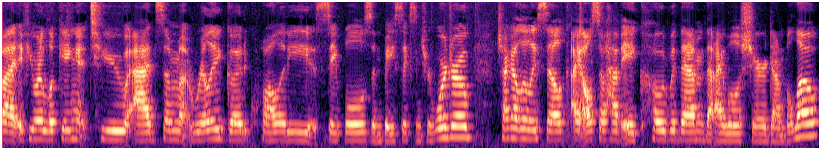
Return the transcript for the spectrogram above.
But if you are looking to add some really good quality staples and basics into your wardrobe, check out Lily Silk. I also have a code with them that I will share down below.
